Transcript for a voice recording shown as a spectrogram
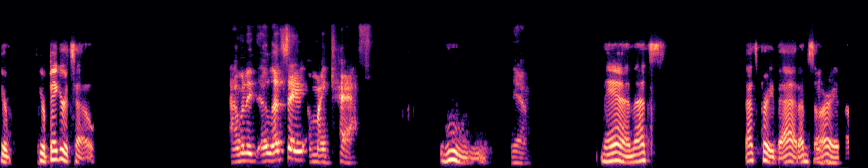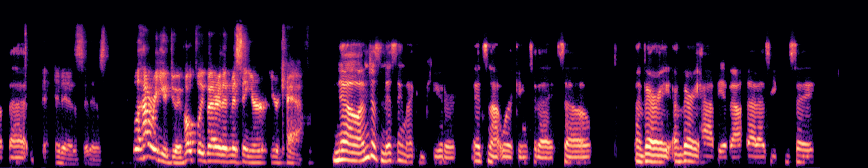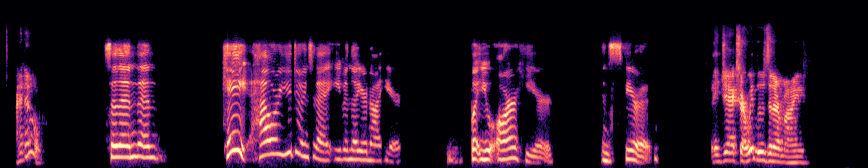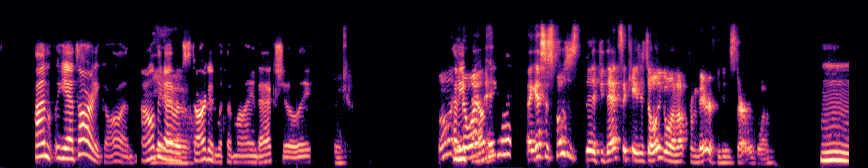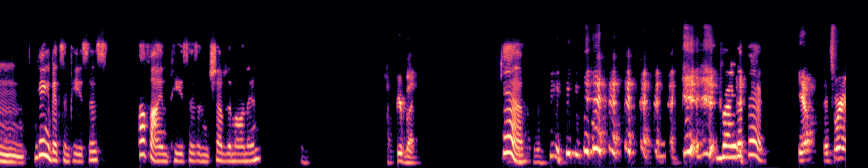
your your bigger toe. I'm gonna uh, let's say my calf. Ooh, Yeah, man, that's that's pretty bad. I'm sorry about that. it- it is. It is. Well, how are you doing? Hopefully, better than missing your your calf. No, I'm just missing my computer. It's not working today. So I'm very I'm very happy about that as you can see. I know. So then then Kate, how are you doing today even though you're not here? But you are here in spirit. Hey, Jax, are we losing our mind? I'm yeah, it's already gone. I don't think I ever started with a mind actually. Well, Have you you, know what? found it yet? I guess I suppose if that's the case, it's only going up from there if you didn't start with one. Hmm. I'm getting bits and pieces. I'll find pieces and shove them on in. Up your butt. Yeah, right up there. Yep, that's where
